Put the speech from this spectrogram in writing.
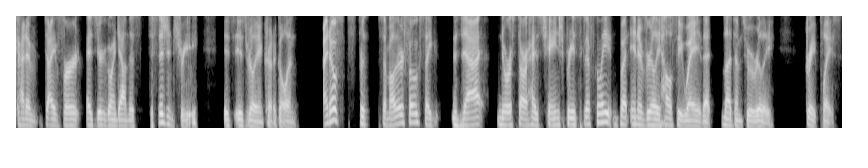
kind of divert as you're going down this decision tree is, is really critical. And I know for some other folks, like that North Star has changed pretty significantly, but in a really healthy way that led them to a really great place.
